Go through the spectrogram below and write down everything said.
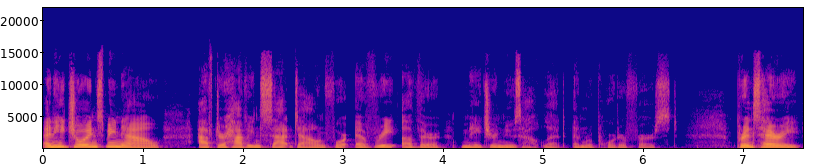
and he joins me now after having sat down for every other major news outlet and reporter first. Prince Harry,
